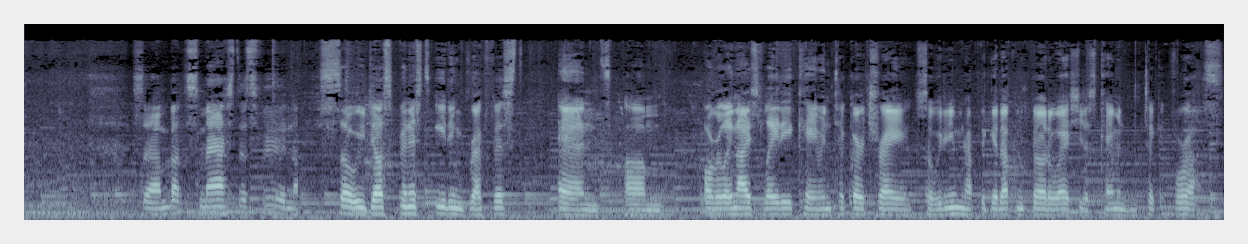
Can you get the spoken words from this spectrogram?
So I'm about to smash this food. So we just finished eating breakfast, and um, a really nice lady came and took our tray. So we didn't even have to get up and throw it away. She just came and took it for us.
